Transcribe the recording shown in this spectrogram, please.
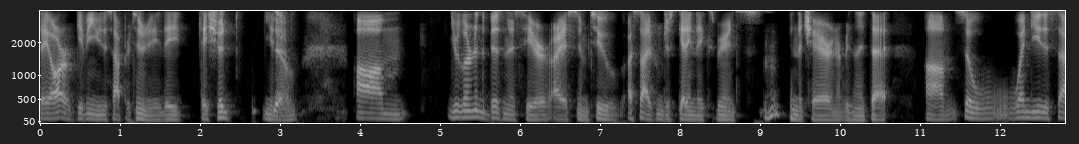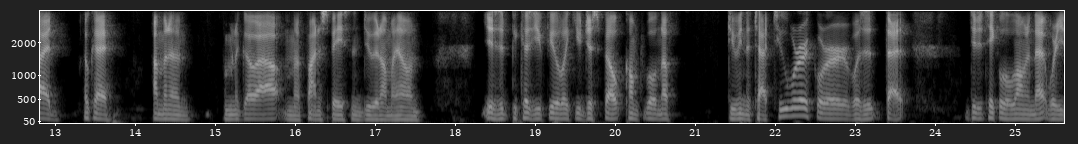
they are giving you this opportunity they they should you Yeah. know um you're learning the business here i assume too aside from just getting the experience Mhm. in the chair and everything like that. Um so when do you decide okay i'm gonna i'm gonna go out i'm gonna find a space and do it on my own? Is it because you feel like you just felt comfortable enough doing the tattoo work or was it that did it take a little longer than that where you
